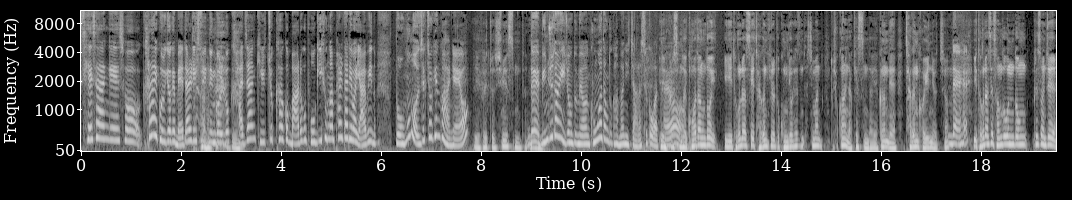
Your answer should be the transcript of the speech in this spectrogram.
세상에서 하나의 골격에 매달릴 수 있는 걸로 예. 가장 길쭉하고 마르고 보기 흉한 팔다리와 야윈 너무 원색적인 거 아니에요? 예, 그랬죠. 심했습니다. 네, 예. 민주당이 이 정도면 공화당도 가만히 있지 않았을 것 예, 같아요. 그렇습니다. 공화당도 이- 이 더글라스의 작은 키를 또 공격을 했- 했지만 또 효과는 약했습니다. 예, 그런 네, 작은 거인이었죠. 네. 이 더글라스의 선거운동 그래서 이제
